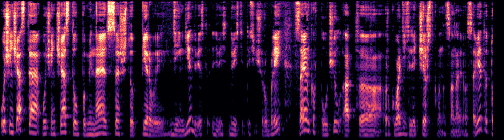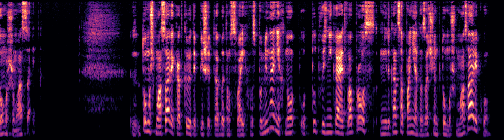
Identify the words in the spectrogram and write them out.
Очень часто, очень часто упоминаются, что первые деньги, 200 тысяч рублей, Савенков получил от э, руководителя Чешского национального совета Томаша Масарика. Томаш Масарик открыто пишет об этом в своих воспоминаниях, но вот тут возникает вопрос, не до конца понятно, зачем Томашу Масарику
